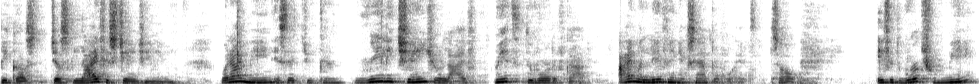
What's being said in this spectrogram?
because just life is changing you. What I mean is that you can really change your life with the Word of God. I'm a living example for it. So if it works for me,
